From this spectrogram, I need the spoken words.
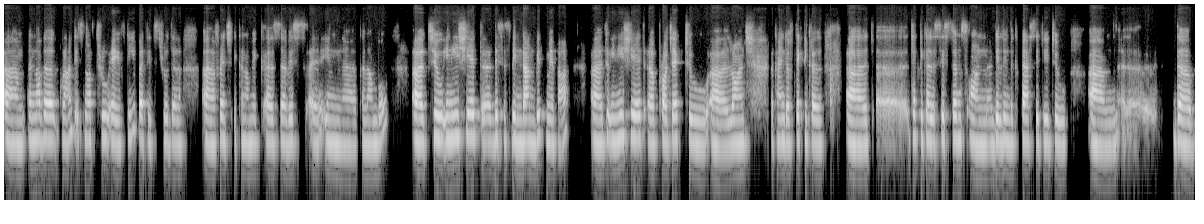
um, another grant. It's not through AFD, but it's through the uh, French Economic uh, Service uh, in uh, Colombo to initiate, this has been done with MEPA, to initiate a project to launch a kind of technical technical assistance on building the capacity to um, the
